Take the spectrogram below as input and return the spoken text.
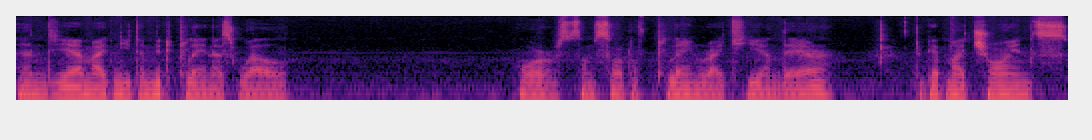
And yeah I might need a midplane as well. Or some sort of plane right here and there to get my joints.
